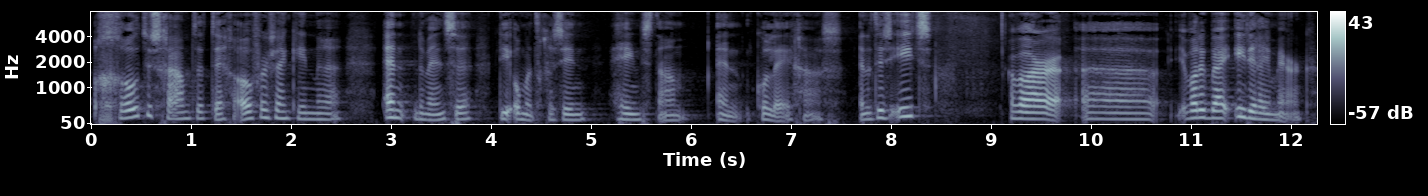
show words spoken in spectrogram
grote schaamte tegenover zijn kinderen en de mensen die om het gezin heen staan en collega's. En het is iets waar, uh, wat ik bij iedereen merk:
